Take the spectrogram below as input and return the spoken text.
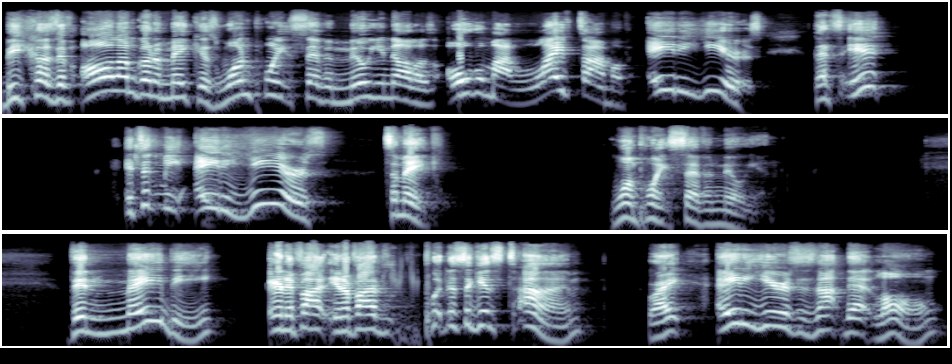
Because if all I'm going to make is $1.7 million over my lifetime of 80 years, that's it. It took me 80 years to make 1.7 million then maybe, and if I and if I put this against time, right? 80 years is not that long.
